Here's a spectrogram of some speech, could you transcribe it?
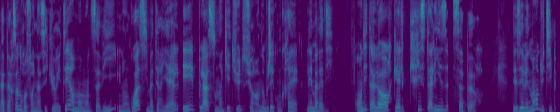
La personne ressent une insécurité à un moment de sa vie, une angoisse immatérielle, et place son inquiétude sur un objet concret, les maladies. On dit alors qu'elle cristallise sa peur. Des événements du type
